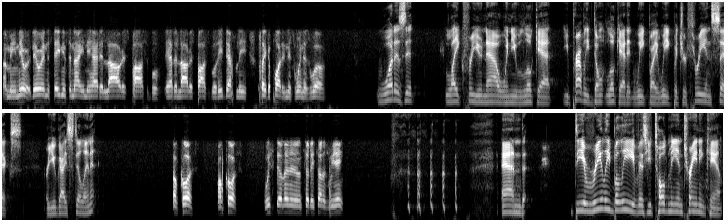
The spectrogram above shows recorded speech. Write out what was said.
I mean they were they were in the stadium tonight and they had it loud as possible. They had it loud as possible. They definitely played a part in this win as well. What is it like for you now when you look at you probably don't look at it week by week, but you're three and six. Are you guys still in it? Of course. Of course. We're still in it until they tell us we ain't. And do you really believe, as you told me in training camp,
